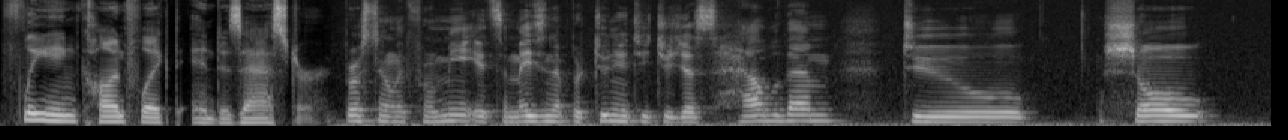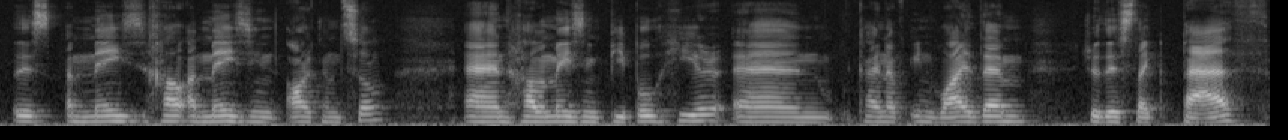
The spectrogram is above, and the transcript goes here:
fleeing conflict and disaster. Personally, for me, it's amazing opportunity to just help them to show this amazing how amazing Arkansas and how amazing people here and kind of invite them to this like path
